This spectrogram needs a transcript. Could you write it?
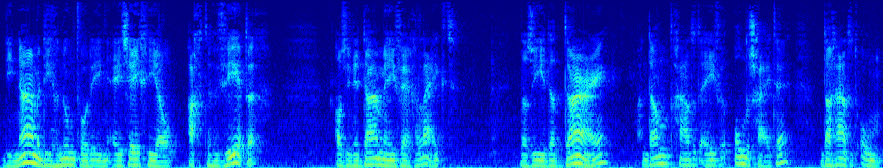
die namen die genoemd worden in Ezekiel 48. Als je het daarmee vergelijkt. Dan zie je dat daar. Dan gaat het even onderscheid. Hè? Dan gaat het om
